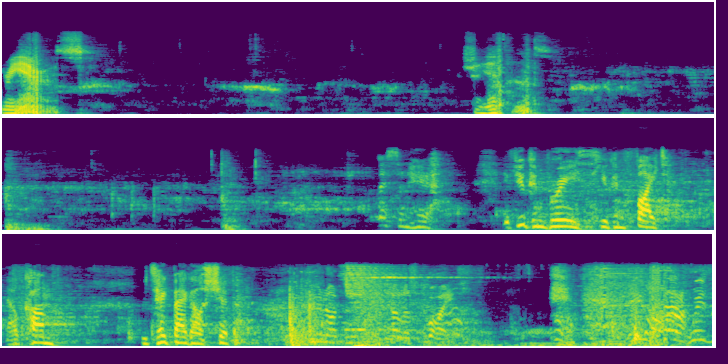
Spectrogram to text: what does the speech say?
Three arrows. Should hit this. Listen here. You can breathe, you can fight. Now come. We take back our ship. Do not need to tell us twice. with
